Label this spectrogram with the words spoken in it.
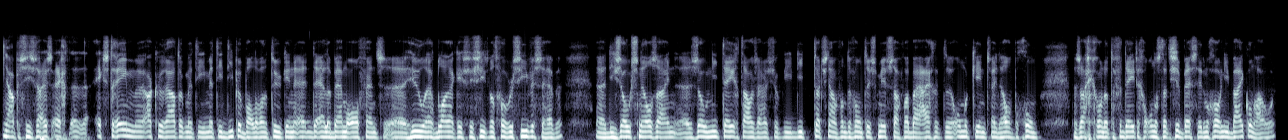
Ja, precies. Hij is echt uh, extreem uh, accuraat ook met die, met die diepe ballen. Wat natuurlijk in de Alabama offense uh, heel erg belangrijk is. Je ziet wat voor receivers ze hebben. Die zo snel zijn, zo niet tegen te houden zijn. Als je ook die, die touchdown van Devontae Smith zag, waarbij eigenlijk de ommekeer in de tweede helft begon. Dan zag je gewoon dat de verdediger, ondanks dat hij zijn best deed, hem gewoon niet bij kon houden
